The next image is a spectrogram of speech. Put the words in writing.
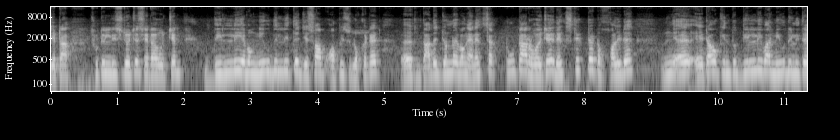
যেটা ছুটির লিস্ট রয়েছে, সেটা হচ্ছে দিল্লি এবং নিউ দিল্লিতে যেসব অফিস লোকেটেড তাদের জন্য এবং অ্যানেক্সার টুটা রয়েছে। রেস্ট্রিক্টেড হলিডে এটাও কিন্তু দিল্লি বা নিউ দিল্লিতে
